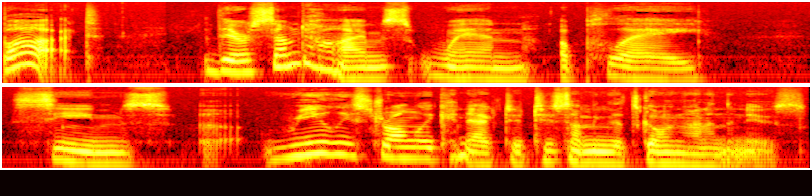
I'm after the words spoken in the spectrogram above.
But there are sometimes when a play seems uh, really strongly connected to something that's going on in the news.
